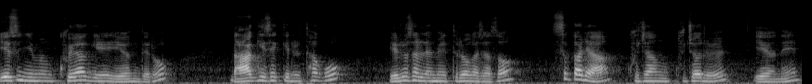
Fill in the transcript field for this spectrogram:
예수님은 구약의 예언대로 나귀 새끼를 타고 예루살렘에 들어가셔서 스가랴 9장 9절을 예언해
